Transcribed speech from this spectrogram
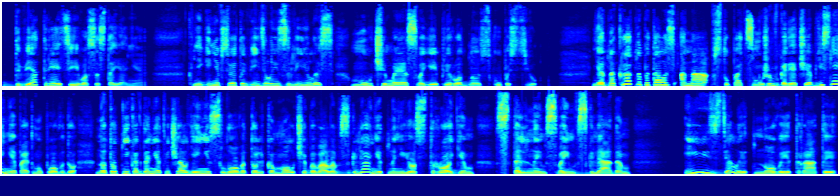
две трети его состояния. Княгиня все это видела и злилась, мучимая своей природной скупостью. Неоднократно пыталась она вступать с мужем в горячие объяснения по этому поводу, но тот никогда не отвечал ей ни слова, только молча бывало взглянет на нее строгим, стальным своим взглядом и сделает новые траты,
